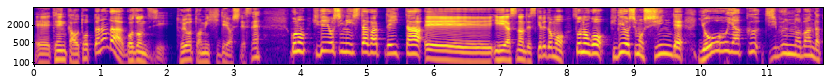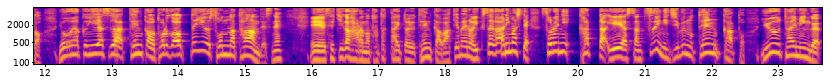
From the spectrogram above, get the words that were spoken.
えー、天下を取ったのがご存知、豊臣秀吉ですね。この秀吉に従っていた、えー、家康なんですですけれども、その後、秀吉も死んで、ようやく自分の番だと、ようやく家康が天下を取るぞっていう、そんなターンですね。えー、関ヶ原の戦いという天下分け目の戦がありまして、それに勝った家康さん、ついに自分の天下というタイミング、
